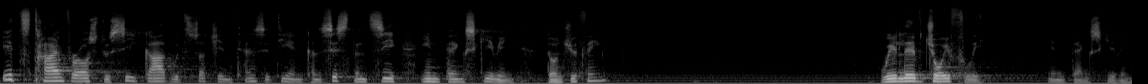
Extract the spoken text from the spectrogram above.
It's time for us to seek God with such intensity and consistency in thanksgiving, don't you think? We live joyfully in thanksgiving.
